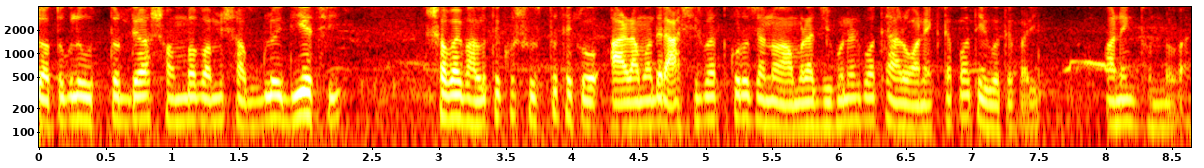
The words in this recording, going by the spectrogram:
যতগুলো উত্তর দেওয়া সম্ভব আমি সবগুলোই দিয়েছি। সবাই ভালো থেকো, সুস্থ থেকো, আর আমাদের আশীর্বাদ করো যেন আমরা জীবনের পথে আরও অনেকটা পথ এগোতে পারি। অনেক ধন্যবাদ।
